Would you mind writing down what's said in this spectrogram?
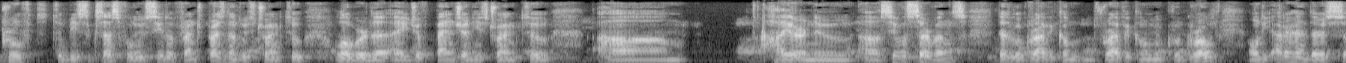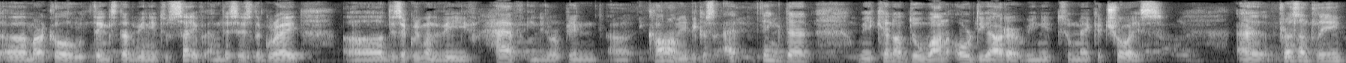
proved to be successful. You see the French president who is trying to lower the age of pension, he's trying to um, hire new uh, civil servants that will drive, econ drive economic growth. On the other hand, there's uh, Merkel who thinks that we need to save, and this is the great uh, disagreement we have in the European uh, economy because I think that we cannot do one or the other. We need to make a choice. Uh, presently,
